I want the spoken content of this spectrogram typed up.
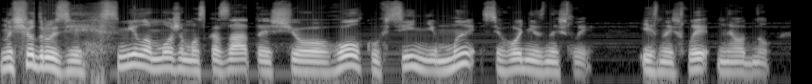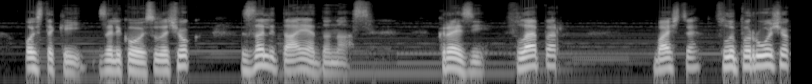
Ну що, друзі, сміло можемо сказати, що голку в сінні ми сьогодні знайшли. І знайшли не одну. Ось такий заліковий судачок залітає до нас. Крезі флепер. Бачите, флеперочок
